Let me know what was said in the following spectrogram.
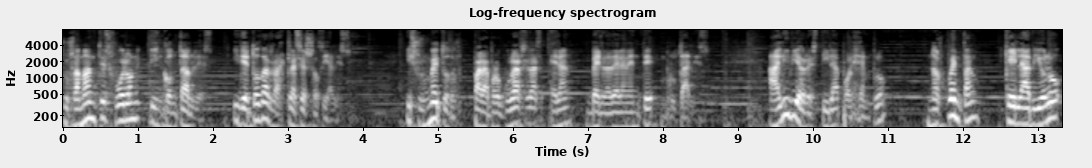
Sus amantes fueron incontables y de todas las clases sociales, y sus métodos para procurárselas eran verdaderamente brutales. A Livia Orestila, por ejemplo, nos cuentan que la violó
